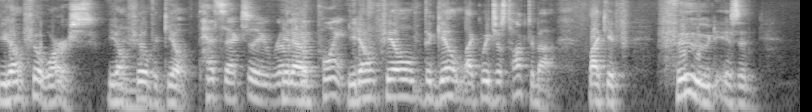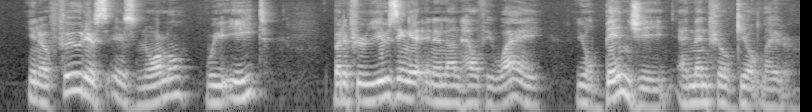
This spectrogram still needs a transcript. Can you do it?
You don't feel worse. You don't mm. feel the guilt. That's actually a really you know, good point. You don't feel the guilt like we just talked about. Like if food is a, you know, food is is normal. We eat, but if you're using it in an unhealthy way, you'll binge eat and then feel guilt later.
